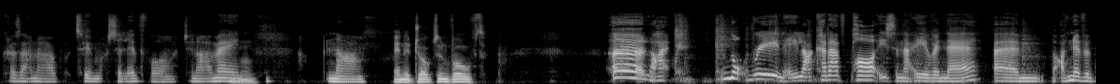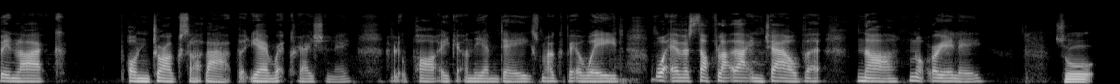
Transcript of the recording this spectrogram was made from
because I know I've got too much to live for. Do you know what I mean? No. Any drugs involved? Uh, like not really. Like I'd have parties and that here and there. Um, but I've never been like on drugs like that. But yeah, recreationally, have a little party, get on the MD, smoke a bit of weed, whatever stuff like that in jail. But nah, not really. So,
